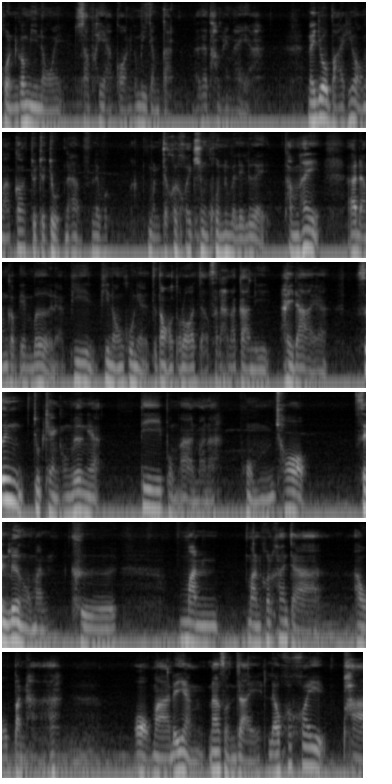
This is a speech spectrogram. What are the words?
คนก็มีน้อย ทรัพยากรก็มีจำกัด แล้วจะทำยังไงอะนโยบายที่ออกมาก็จุดๆนะครับเรียกว่า มันจะค่อยๆเข้มข้นขึ้นไปเรื่อยๆทำให้อาดัมกับเอมเบอร์เนี่ยพี่พี่น้องคู่เนี่ยจะต้องเอาตัวรอดจากสถานการณ์นี้ให้ได้ฮะซึ่งจุดแข็งของเรื่องเนี้ยที่ผมอ่านมานะ ผมชอบเส้นเรื่องของมัน คือมันมันค่อนข้างจะเอาปัญหาออกมาได้อย่างน่าสนใจ แล้วค่อยๆพา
